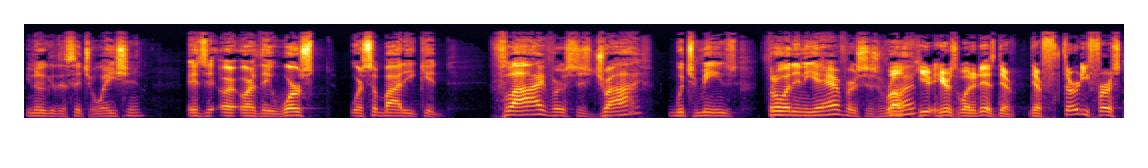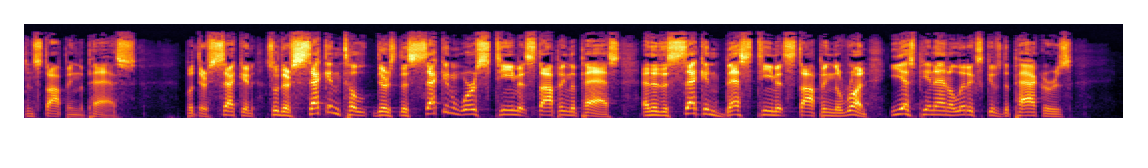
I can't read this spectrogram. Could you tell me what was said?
You know, look at the situation. Is it or, or are they worse where somebody could fly versus drive, which means throw it in the air versus run? Well, here, here's what it is. They're they're 31st in stopping the pass, but they're second. So they're second to there's the second worst team at stopping the pass, and they're the second best team at stopping the run. ESPN Analytics gives the Packers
